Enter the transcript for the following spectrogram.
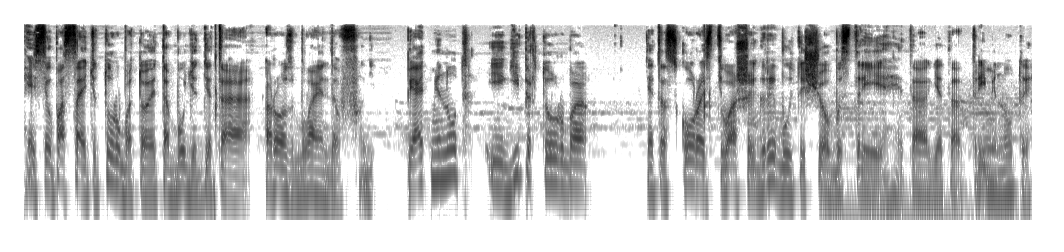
если вы поставите турбо, то это будет где-то рост блайндов 5 минут. И гипертурбо, это скорость вашей игры будет еще быстрее. Это где-то 3 минуты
